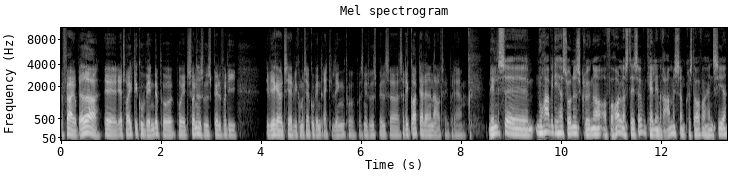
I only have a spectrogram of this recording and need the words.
jo før jo bedre. Øh, jeg tror ikke, det kunne vente på, på et sundhedsudspil, fordi det virker jo til, at vi kommer til at kunne vente rigtig længe på, på sådan et udspil, så, så det er godt, der er lavet en aftale på det her. Niels, øh, nu har vi de her sundhedsklynger og forholde os til, så kan vi kalde en ramme, som Christoffer han siger.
